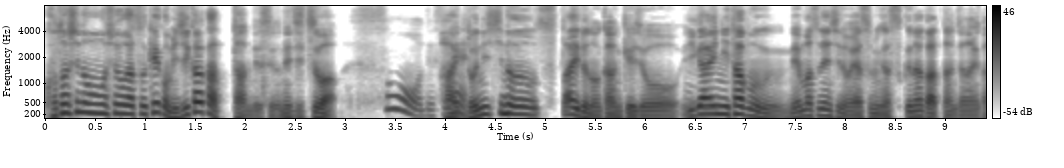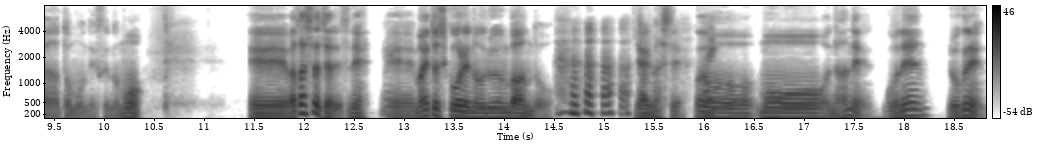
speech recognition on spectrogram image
今年のお正月結構短かったんですよね、実は。そうですね。はい。土日のスタイルの関係上、うん意外に多分年末年始のお休みが少なかったんじゃないかなと思うんですけども、えー私たちはですね、うんえー毎年恒例のルーンバウンドを やりまして、このもう何年 ?5 年 ?6 年？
